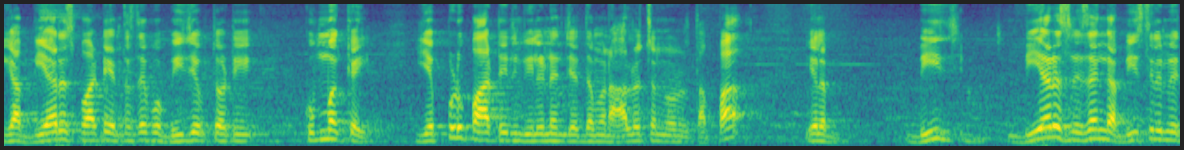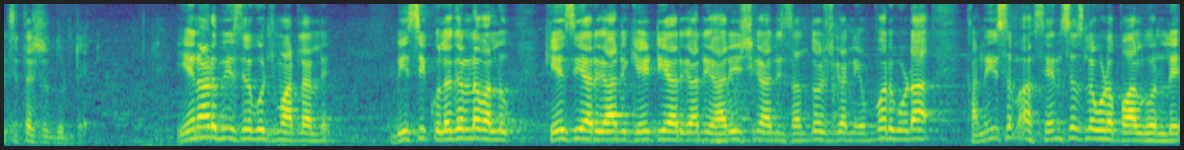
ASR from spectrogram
ఇక బీఆర్ఎస్ పార్టీ ఎంతసేపు బీజేపీ తోటి కుమ్మక్కై ఎప్పుడు పార్టీని విలీనం చేద్దామనే ఆలోచనలో తప్ప ఇలా బీ బీఆర్ఎస్ నిజంగా బీసీల మీద చిత్తశుద్ధి ఉంటే. ఏనాడు బీసీల గురించి మాట్లాడలే? బీసీ కులగరణ వాళ్ళు కేసీఆర్ కానీ కేటీఆర్ కానీ హరీష్ కానీ సంతోష్ కానీ ఎవ్వరు కూడా కనీసం ఆ సెన్సెస్లో కూడా పాల్గొనలే.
